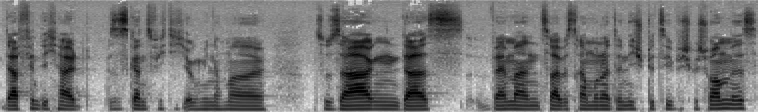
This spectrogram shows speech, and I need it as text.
da finde ich halt, es ist ganz wichtig, irgendwie nochmal zu sagen, dass wenn man zwei bis drei Monate nicht spezifisch geschwommen ist,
